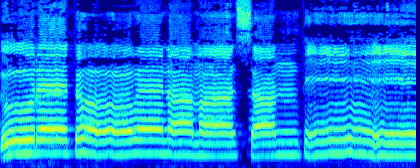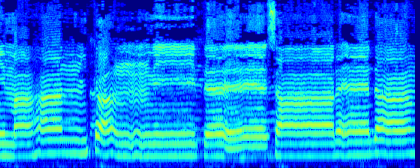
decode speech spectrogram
දුරතෝව නමස්සන්ති මහන්තං විත සාරදං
